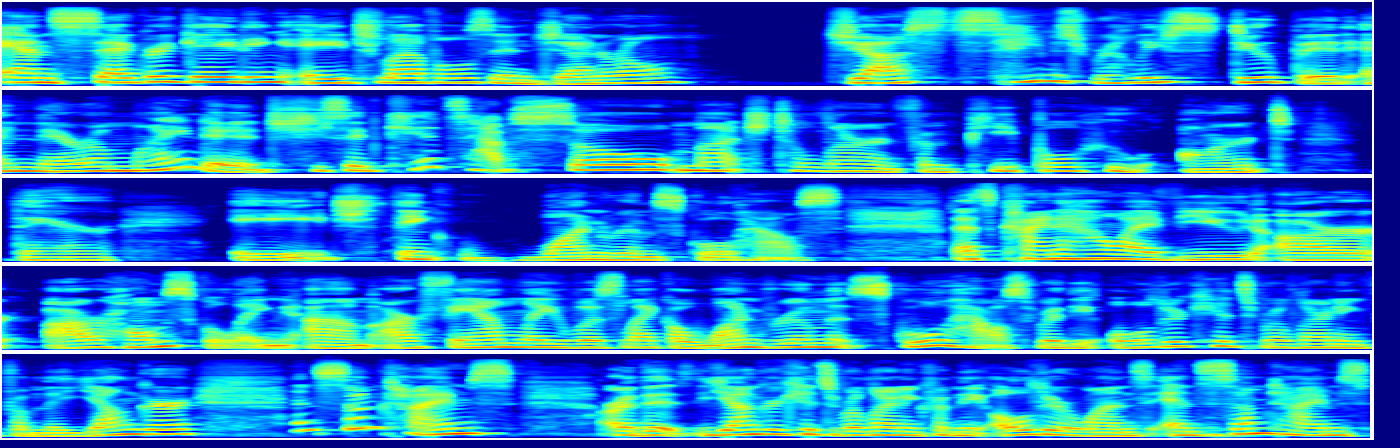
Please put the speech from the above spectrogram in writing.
And segregating age levels in general just seems really stupid and narrow minded. She said kids have so much to learn from people who aren't their age. Think one room schoolhouse. That's kind of how I viewed our our homeschooling. Um, our family was like a one room schoolhouse where the older kids were learning from the younger, and sometimes, or the younger kids were learning from the older ones, and sometimes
